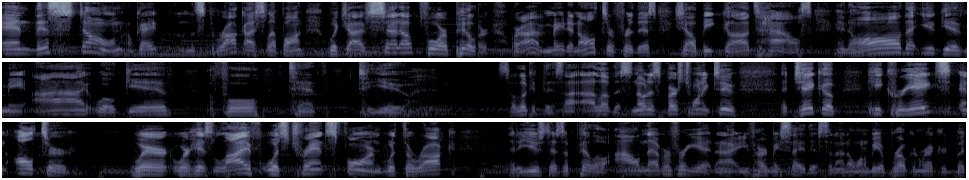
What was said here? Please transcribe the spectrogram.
And this stone, okay, this rock I slept on, which I've set up for a pillar, or I have made an altar for this, shall be God's house. And all that you give me, I will give a full tenth to you. So look at this. I, I love this. Notice verse 22 that Jacob, he creates an altar where, where his life was transformed with the rock that he used as a pillow. I'll never forget, and I, you've heard me say this, and I don't want to be a broken record, but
